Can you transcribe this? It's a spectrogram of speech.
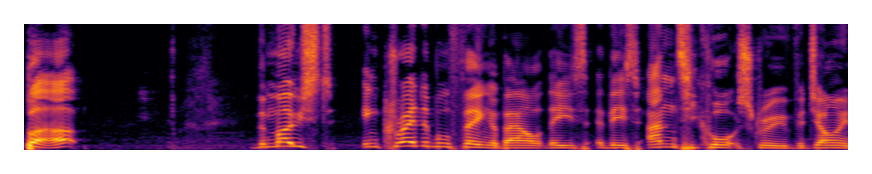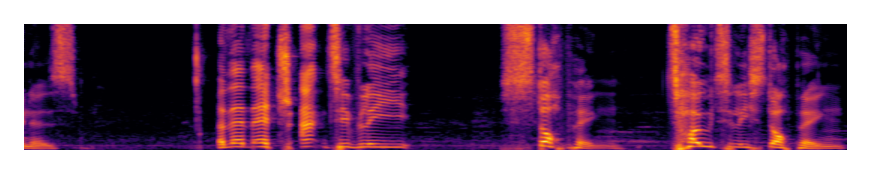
But the most incredible thing about these, these anti corkscrew vaginas are that they're actively stopping, totally stopping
